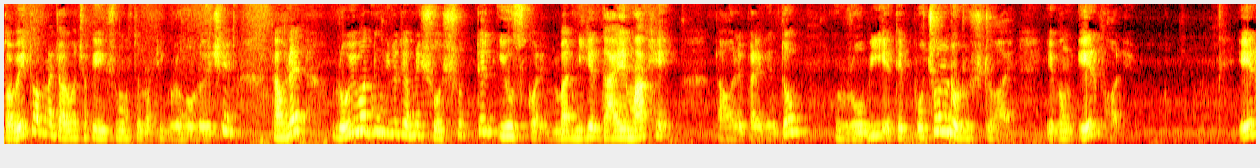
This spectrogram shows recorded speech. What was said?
তবেই তো আপনার জন্মছকে এই সমস্ত নটি গ্রহ রয়েছে। তাহলে রবিবার দিনকে যদি আপনি সর্ষের তেল ইউজ করেন বা নিজের গায়ে মাখেন, তাহলে পারে কিন্তু রবি এতে প্রচণ্ড রুষ্ট হয় এবং এর ফলে এর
